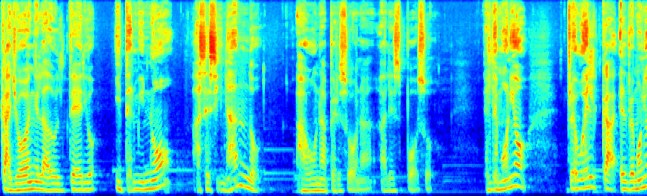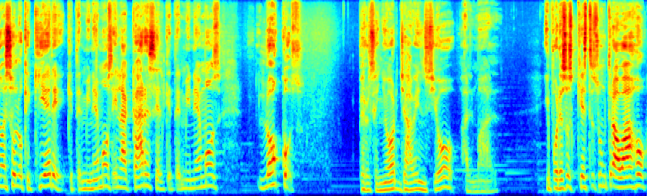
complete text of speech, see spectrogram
Cayó en el adulterio y terminó asesinando a una persona, al esposo. El demonio revuelca. El demonio eso es lo que quiere, que terminemos en la cárcel, que terminemos locos. Pero el Señor ya venció al mal. Y por eso es que este es un trabajo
